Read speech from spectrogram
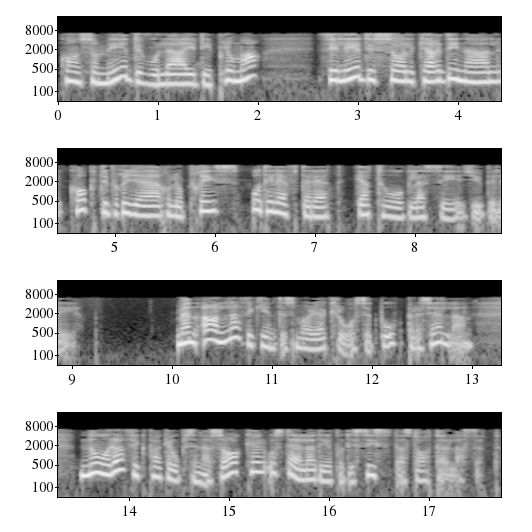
consommé de volaille diplomat, filet du sol cardinal, coq de bruyère lopris och till efterrätt gâteau glacé jubilé. Men alla fick inte smörja kråset på Operakällan. Några fick packa upp sina saker och ställa det på det sista statarlasset.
